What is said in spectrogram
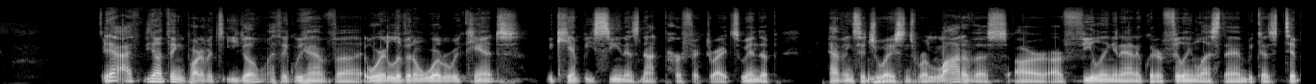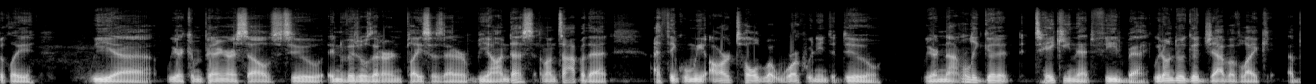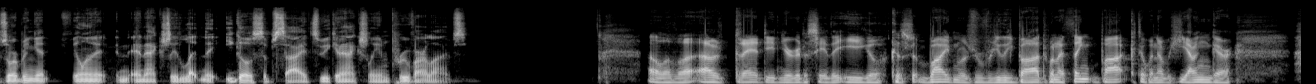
Yeah, I, you know, I think part of it's ego. I think we have uh, we're living in a world where we can't we can't be seen as not perfect, right? So we end up having situations where a lot of us are are feeling inadequate or feeling less than because typically we uh, we are comparing ourselves to individuals that are in places that are beyond us, and on top of that, I think when we are told what work we need to do, we are not really good at taking that feedback. We don't do a good job of like absorbing it, feeling it, and, and actually letting the ego subside so we can actually improve our lives. I love that. I was dreading you're going to say the ego because mine was really bad. When I think back to when I was younger,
